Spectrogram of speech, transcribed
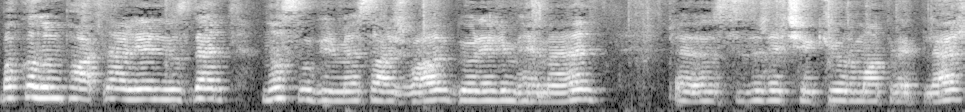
Bakalım partnerlerinizden nasıl bir mesaj var görelim hemen. Ee, sizi de çekiyorum akrepler.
